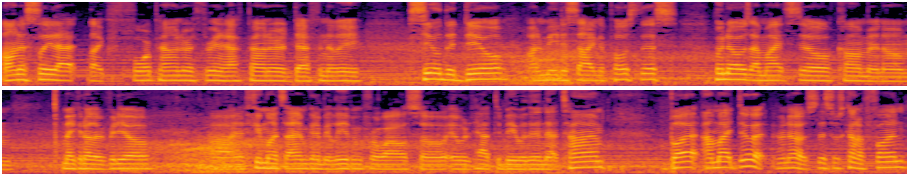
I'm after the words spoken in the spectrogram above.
Honestly, that like four pounder, three and a half pounder definitely sealed the deal on me deciding to post this. Who knows, I might still come and um, make another video uh, in a few months, I am going to be leaving for a while, so it would have to be within that time. But I might do it. Who knows? This was kind of fun.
